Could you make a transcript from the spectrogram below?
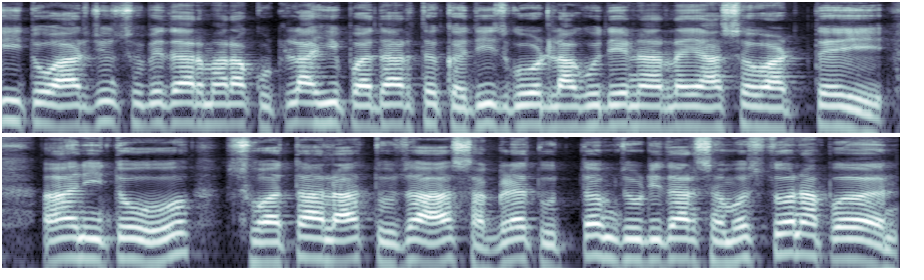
की तो अर्जुन सुभेदार मला कुठलाही पदार्थ कधीच गोड लागू देणार नाही असं वाटतंय. आणि तो स्वतःला तुझा सगळ्यात उत्तम जोडीदार समजतो ना पण.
